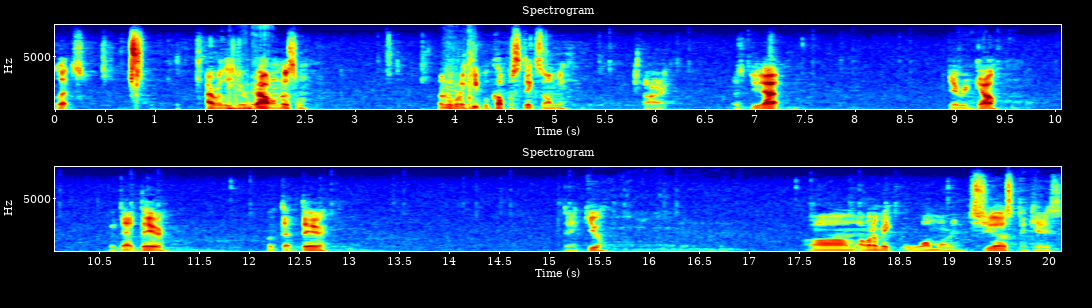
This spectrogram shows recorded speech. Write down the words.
let's. I really dirt out on this one. I'm just gonna keep a couple sticks on me. All right, let's do that. There we go. Put that there. Put that there. Thank you. Um, I'm gonna make one more just in case.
